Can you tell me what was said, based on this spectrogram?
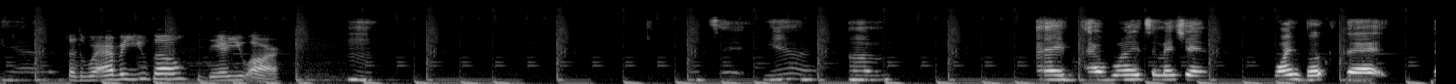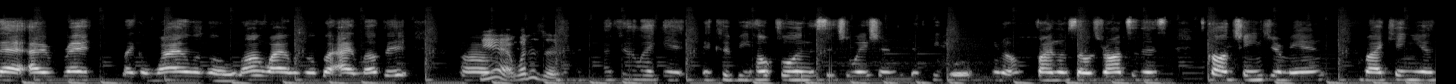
Yeah. Because wherever you go, there you are. Mm. Yeah. Um, I I wanted to mention one book that that I read like a while ago, a long while ago, but I love it. Um, yeah, what is it? I feel like it, it could be helpful in this situation if people, you know, find themselves drawn to this. It's called Change Your Man by Kenya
